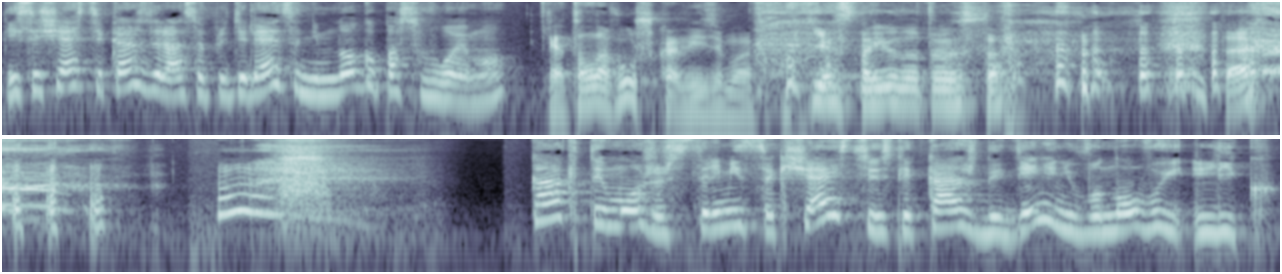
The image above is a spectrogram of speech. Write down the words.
если счастье каждый раз определяется немного по-своему, Это ловушка, видимо. Я стою на твою сторону. Как ты можешь стремиться к счастью, если каждый день у него новый лик?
